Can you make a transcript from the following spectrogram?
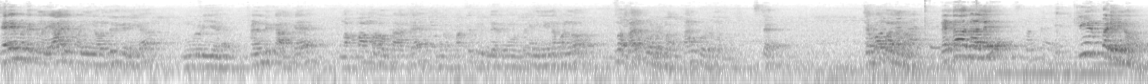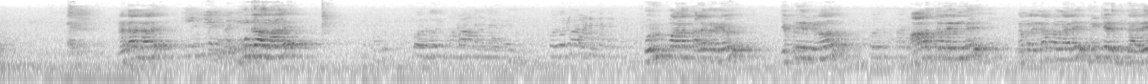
ஜெயம் எடுக்கணும். யார் இப்போ நீங்க வந்திருக்கிறீங்க? உங்களுடைய ஃப்ரெண்டுக்காக உங்க அப்பா அம்மாவுக்காக உங்க பக்கத்து வீட்டுல இருக்கவங்களுக்கு நீங்க என்ன பண்ணணும்? சும்மா ஃபேன் போட்டுருமா ஃபேன் போட்டுருமா? சிஸ்டர் ஜெபம் பண்ணணும். ரெண்டாவது நாள் கீழ்ப்படியணும். ரெண்டாவது நாள்? மூன்றாவது நாள்? பொறுப்பான தலைவர்கள் எப்படி இருக்கணும்? பாவத்துல இருந்து நம்மள என்ன பண்ணாரு? மீட்டெடுத்துட்டாரு.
